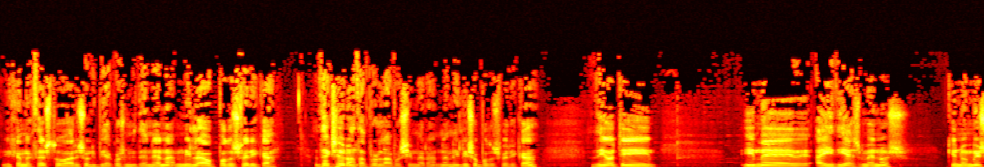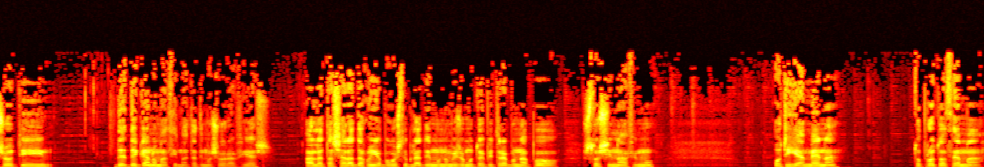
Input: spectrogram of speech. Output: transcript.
είχαμε χθες το Άρης Ολυμπιακός 0-1, μιλάω ποδοσφαιρικά. Δεν ξέρω αν θα προλάβω σήμερα να μιλήσω ποδοσφαιρικά, διότι είμαι αειδιασμένος και νομίζω ότι δεν, δεν κάνω μαθήματα δημοσιογραφίας, αλλά τα 40 χρόνια που έχω στην πλάτη μου νομίζω μου το επιτρέπουν να πω στο συνάφι μου ότι για μένα το πρώτο θέμα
